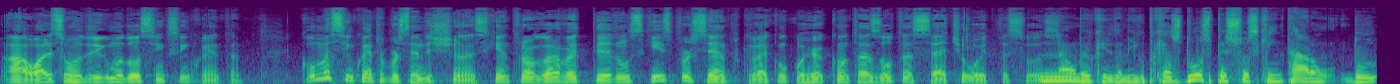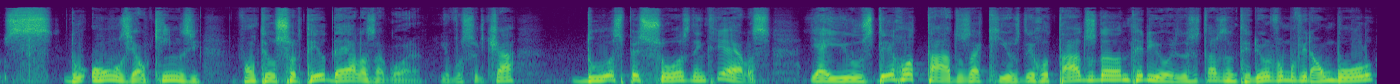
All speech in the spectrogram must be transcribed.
Ah, o Alisson Rodrigo mandou 5,50. Como é 50% de chance? Quem entrou agora vai ter uns 15%, porque vai concorrer contra as outras 7 ou 8 pessoas. Não, meu querido amigo, porque as duas pessoas que entraram do, do 11 ao 15 vão ter o sorteio delas agora. E eu vou sortear duas pessoas dentre elas. E aí os derrotados aqui, os derrotados da anterior, os derrotados da anterior, vamos virar um bolo.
